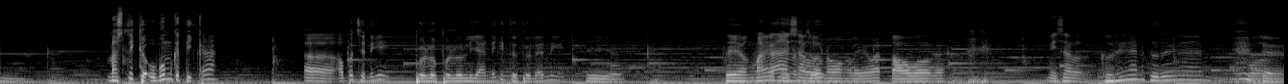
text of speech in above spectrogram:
Hmm. Mesti gak umum ketika eh apa jenenge bolo-bolo liyane iki dodolane. iya aja misal Cuk. ono wong lewat tawa kan misal gorengan gorengan apa Eh,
